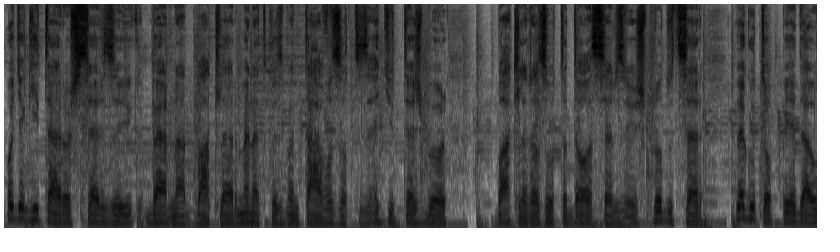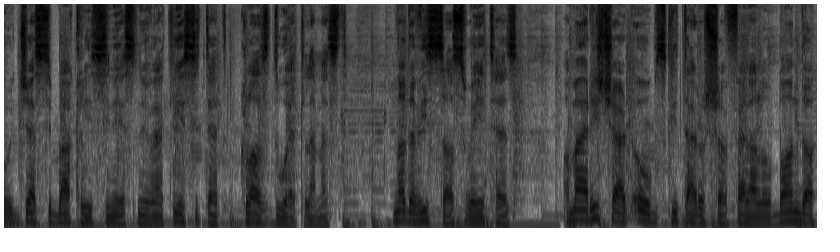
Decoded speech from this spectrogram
hogy a gitáros szerzőjük Bernard Butler menet közben távozott az együttesből, Butler azóta dalszerző és producer, legutóbb például Jesse Buckley színésznővel készített Class Duet lemezt. Na de vissza a Suedehez. A már Richard Oakes gitárossal felálló banda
